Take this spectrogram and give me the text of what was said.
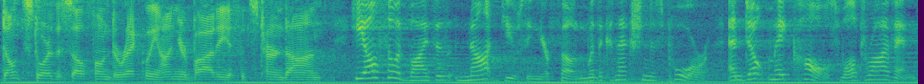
Don't store the cell phone directly on your body if it's turned on. He also advises not using your phone when the connection is poor and don't make calls while driving.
